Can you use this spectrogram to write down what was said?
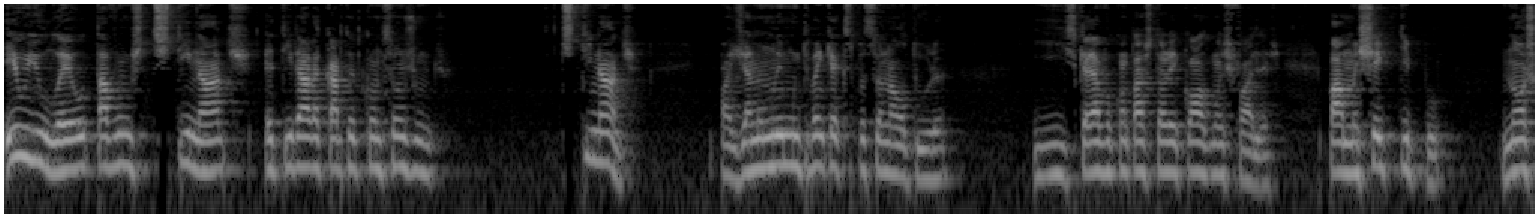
eu e o Léo estávamos destinados a tirar a carta de condução juntos. Destinados. Pá, já não me lembro muito bem o que é que se passou na altura. E se calhar vou contar a história com algumas falhas. Pá, mas sei que tipo, nós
